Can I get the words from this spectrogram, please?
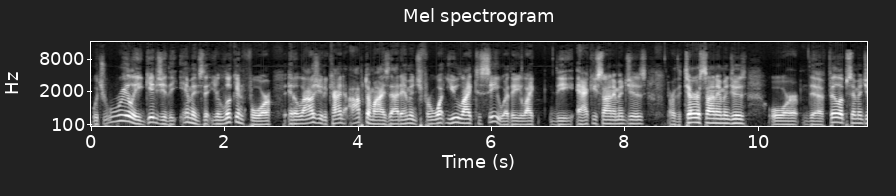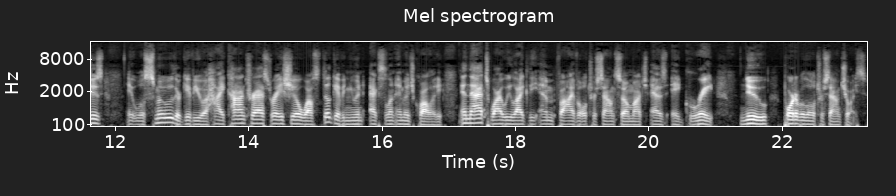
which really gives you the image that you're looking for. It allows you to kind of optimize that image for what you like to see, whether you like the Acuson images or the Terason images or the Philips images. It will smooth or give you a high contrast ratio while still giving you an excellent image quality. And that's why we like the M5 ultrasound so much as a great new portable ultrasound choice.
